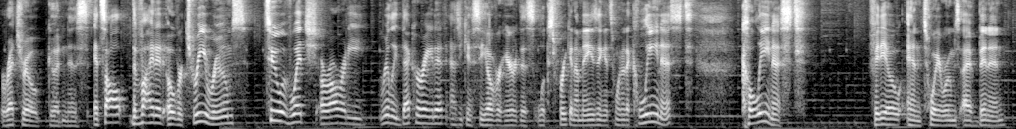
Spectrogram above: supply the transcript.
retro goodness. It's all divided over three rooms, two of which are already really decorated. As you can see over here, this looks freaking amazing. It's one of the cleanest, cleanest video and toy rooms I've been in.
